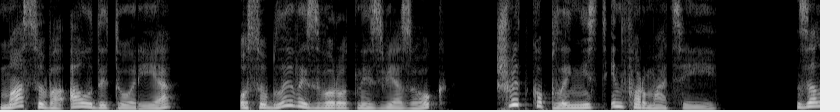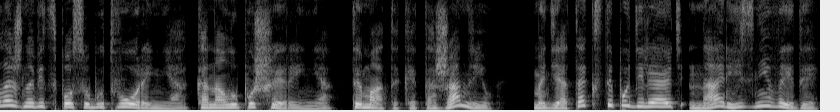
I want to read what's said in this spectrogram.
масова аудиторія, особливий зворотний зв'язок, швидкоплинність інформації. Залежно від способу творення, каналу поширення, тематики та жанрів, медіатексти поділяють на різні види,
